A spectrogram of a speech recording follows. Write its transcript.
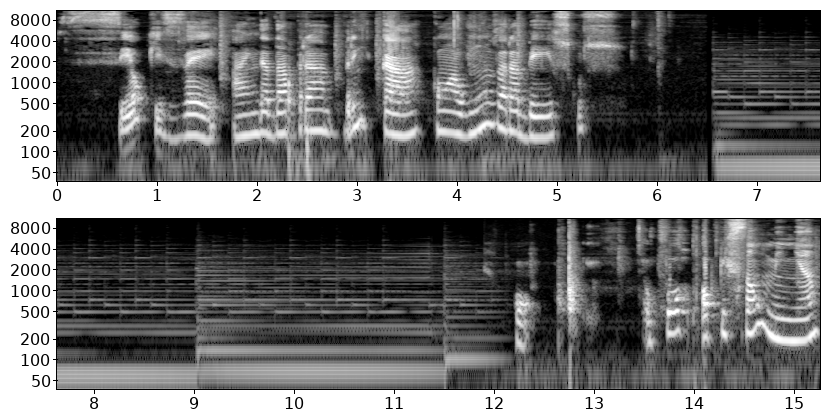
Se eu quiser, ainda dá para brincar com alguns arabescos. Ó, por opção minha,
